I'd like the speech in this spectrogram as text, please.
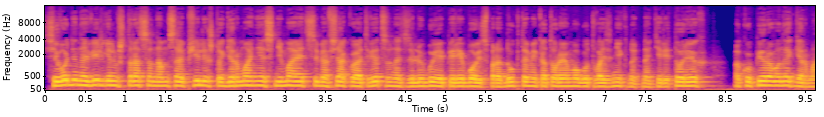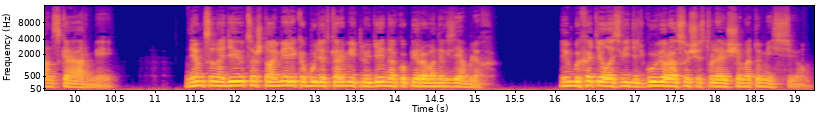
Сегодня на Вильгельмштрассе нам сообщили, что Германия снимает с себя всякую ответственность за любые перебои с продуктами, которые могут возникнуть на территориях, оккупированных германской армией. Немцы надеются, что Америка будет кормить людей на оккупированных землях. Им бы хотелось видеть Гувера, осуществляющим эту миссию.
